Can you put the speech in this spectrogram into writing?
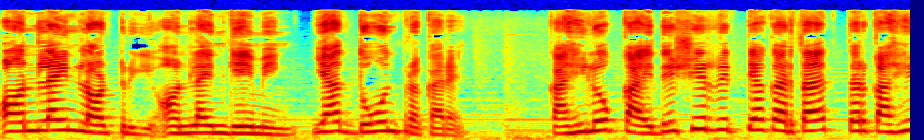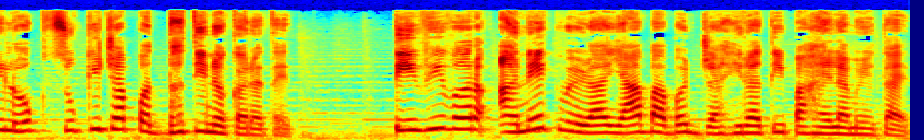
ऑनलाईन लॉटरी ऑनलाईन गेमिंग या दोन प्रकार आहेत. काही लोक कायदेशीररित्या करतायत तर काही लोक चुकीच्या पद्धतीनं करत आहेत. टीव्हीवर अनेक वेळा याबाबत जाहिराती पाहायला मिळत आहेत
